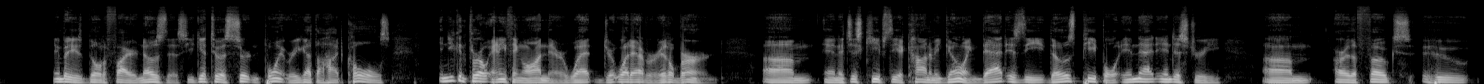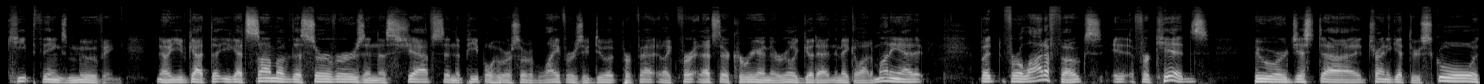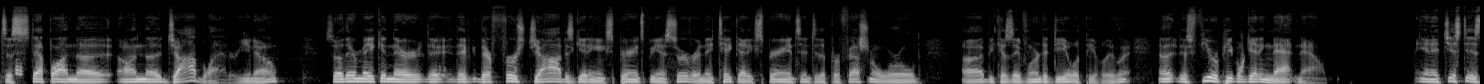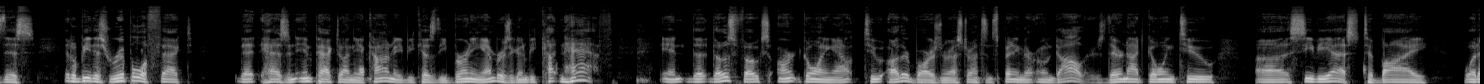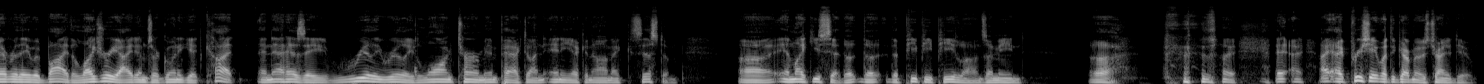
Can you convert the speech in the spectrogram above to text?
Anybody who's built a fire knows this. You get to a certain point where you got the hot coals, and you can throw anything on there, wet, whatever, it'll burn um, and it just keeps the economy going. That is the those people in that industry um, are the folks who keep things moving. You know, you've got the, you got some of the servers and the chefs and the people who are sort of lifers who do it perfect, like for, that's their career and they're really good at it and they make a lot of money at it. But for a lot of folks, for kids who are just uh, trying to get through school, it's a step on the on the job ladder. You know, so they're making their their, their first job is getting experience being a server, and they take that experience into the professional world uh, because they've learned to deal with people. Learned, there's fewer people getting that now, and it just is this. It'll be this ripple effect that has an impact on the economy because the burning embers are going to be cut in half. And the, those folks aren't going out to other bars and restaurants and spending their own dollars. They're not going to uh, CVS to buy whatever they would buy. The luxury items are going to get cut, and that has a really, really long term impact on any economic system. Uh, and like you said, the, the, the PPP loans, I mean, I, I, appreciate what the government was trying to do.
